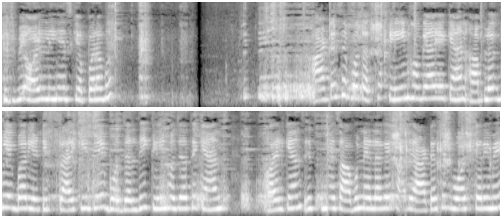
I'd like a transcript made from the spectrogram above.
कुछ भी ऑयल नहीं है इसके ऊपर अब। आटे से बहुत अच्छा क्लीन हो गया ये कैन आप लोग भी एक बार ये टिप ट्राई कीजिए, बहुत जल्दी क्लीन हो जाते कैन ऑयल कैंस इसमें साबुन नहीं लगे, खाली आटे से वॉश करी मैं।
